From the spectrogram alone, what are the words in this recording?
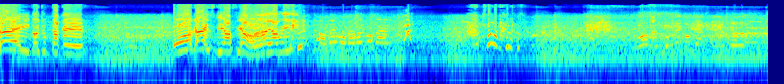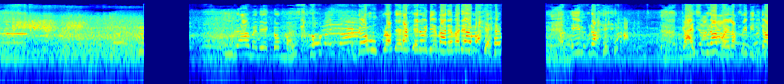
দেই তই চুপ থাকে অ' গাইজ বিয়া চিয়া হলাই আমি। পুৰা মানে একদম ওপৰতে ৰাখে ৰৈ দিয়ে বাৰে বাৰে আমাক। এই পুৰা গাইজ পুৰা ভয় লাগছে বিদ্যা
